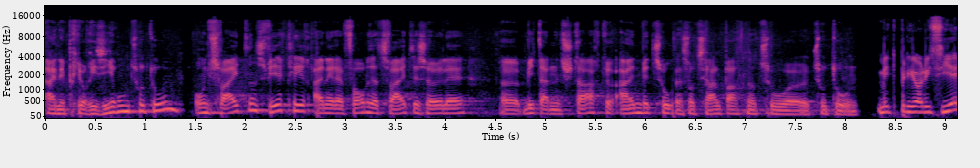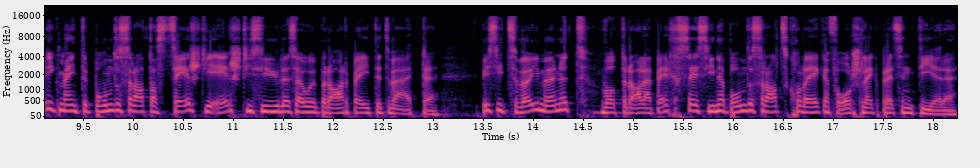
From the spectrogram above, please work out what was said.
eine Priorisierung zu tun. Und zweitens wirklich eine Reform der zweiten Säule mit einem starken Einbezug der Sozialpartner zu, zu tun. Mit Priorisierung meint der Bundesrat, dass zuerst die erste Säule soll überarbeitet werden soll. Bis in zwei Monaten wird der Alain Bechse seinen Bundesratskollegen Vorschläge präsentieren.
